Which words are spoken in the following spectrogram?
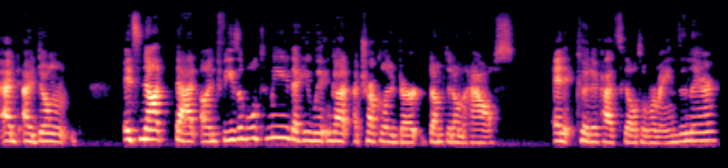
I, I don't. It's not that unfeasible to me that he went and got a truckload of dirt, dumped it on the house, and it could have had skeletal remains in there.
